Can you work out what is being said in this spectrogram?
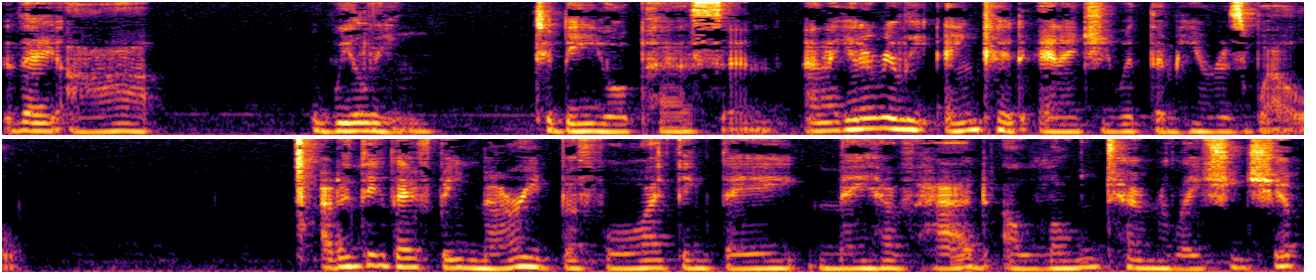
they are willing to be your person. And I get a really anchored energy with them here as well. I don't think they've been married before. I think they may have had a long-term relationship.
